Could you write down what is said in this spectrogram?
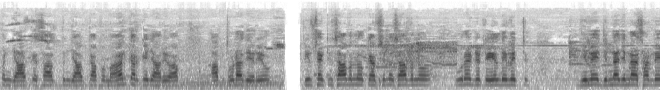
پنجاب کے ساتھ پنجاب کا اپمان کر کے جا رہے ہو آپ۔ ਆਪ ਥੋੜਾ ਦੇ ਰਹੇ ਹੋ। ਚੀਫ ਸੈਕਟਰੀ ਸਾਹਿਬ ਵੱਲੋਂ ਕੈਪਸ਼ਨਰ ਸਾਹਿਬ ਵੱਲੋਂ ਪੂਰੇ ਡਿਟੇਲ ਦੇ ਵਿੱਚ ਜਿਵੇਂ ਜਿੰਨਾ ਜਿੰਨਾ ਸਾਡੇ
